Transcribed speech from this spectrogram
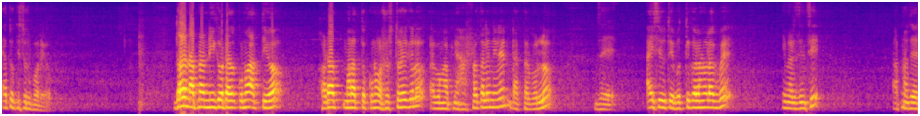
এত কিছুর পরেও। ধরেন আপনার নিকট কোনো আত্মীয় হঠাৎ মারাত্মক কোনো অসুস্থ হয়ে গেল এবং আপনি হাসপাতালে নিলেন, ডাক্তার বলল যে আইসিইউতে ভর্তি করানো লাগবে ইমার্জেন্সি আপনাদের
